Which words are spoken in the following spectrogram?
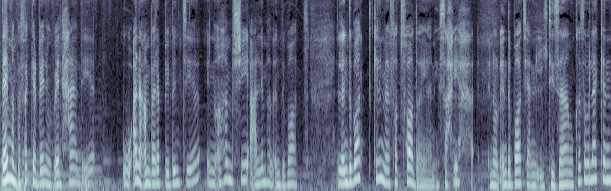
دايما بفكر بيني وبين حالي وأنا عم بربي بنتي إنه أهم شيء أعلمها الانضباط. الانضباط كلمة فضفاضة يعني صحيح إنه الانضباط يعني الالتزام وكذا ولكن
